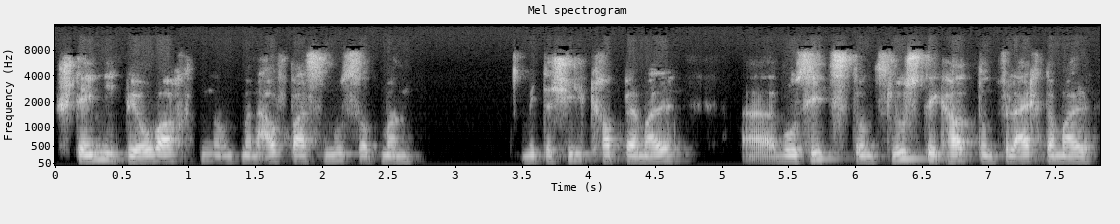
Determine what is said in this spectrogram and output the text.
ständig beobachten und man aufpassen muss, ob man mit der Schildkappe einmal äh, wo sitzt und es lustig hat und vielleicht einmal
